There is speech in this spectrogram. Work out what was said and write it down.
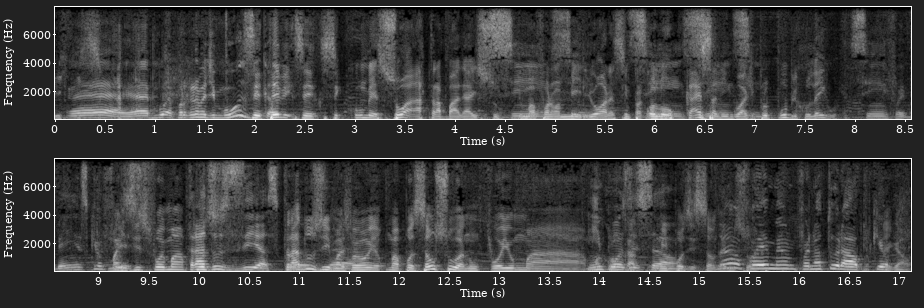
isso? É, é, é programa de Você, música. teve, você, você começou a trabalhar isso de uma Sim, forma sim. melhor, assim, pra Sim, colocar essa sim, linguagem sim. pro público leigo? Sim, foi bem isso que eu fiz. Mas isso foi uma Traduzir as coisas. Traduzir, mas é. foi uma posição sua, não foi uma, uma imposição. colocação- uma imposição da Não, emissora. foi mesmo, foi natural, porque eu- Legal.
